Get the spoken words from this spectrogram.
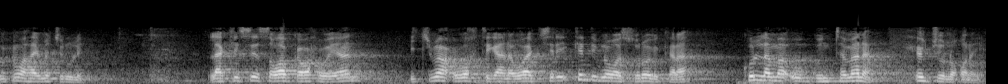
muxuu ahay ma jiru leh. Laakiin sida sawaabka wax weeyaan ijmaacu wakhtigaana waa jiray kadibna waa suroobi karaa kullamaa uu guntamana xujuu noqonaya.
